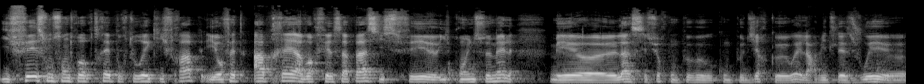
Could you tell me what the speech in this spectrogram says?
il fait son centre retrait pour Touré qui frappe et en fait après avoir fait sa passe il se fait euh, il prend une semelle. Mais euh, là c'est sûr qu'on peut qu'on peut dire que ouais l'arbitre laisse jouer euh,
